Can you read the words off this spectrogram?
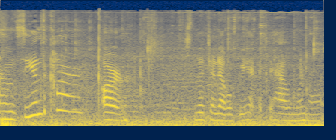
and see you in the car, or just let you know if we ha- if they have them or not.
